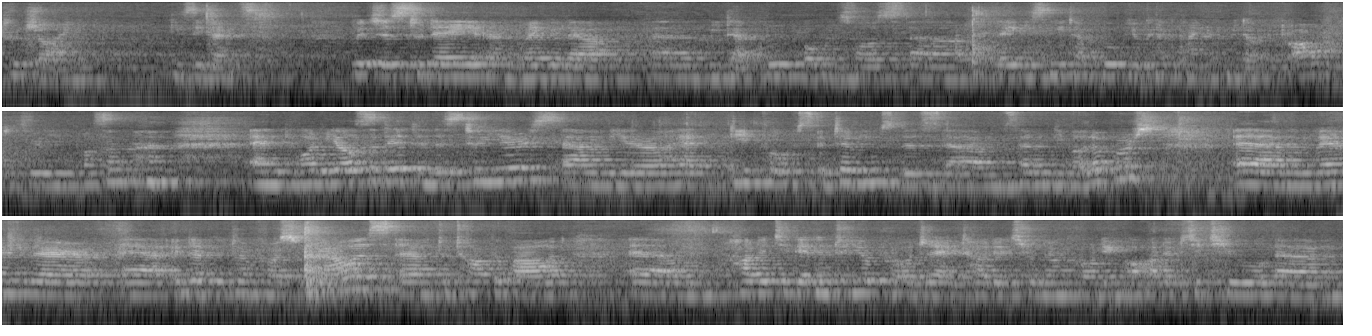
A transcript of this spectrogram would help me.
to join these events which is today a regular uh, meetup group, open source uh, ladies meetup group. You can find it meetup.org, which is really awesome. and what we also did in these two years, um, we had deep focus interviews with um, seven developers, um, where we were uh, interviewed them for three hours um, to talk about um, how did you get into your project, how did you learn coding, or how did you um,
